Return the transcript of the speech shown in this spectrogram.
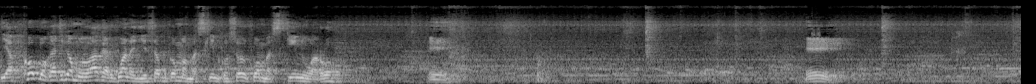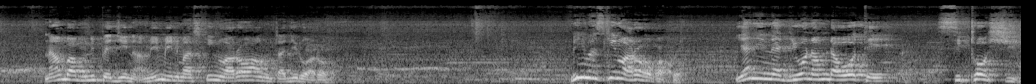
Yakobo katika moyo wake alikuwa anajihesabu kama maskini kwa sababu alikuwa maskini wa roho. Eh. Eh. Naomba mnipe jina. Mimi ni maskini wa roho au ni tajiri wa roho? Mimi maskini wa roho kwa kweli. Yaani najiona muda wote sitoshi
